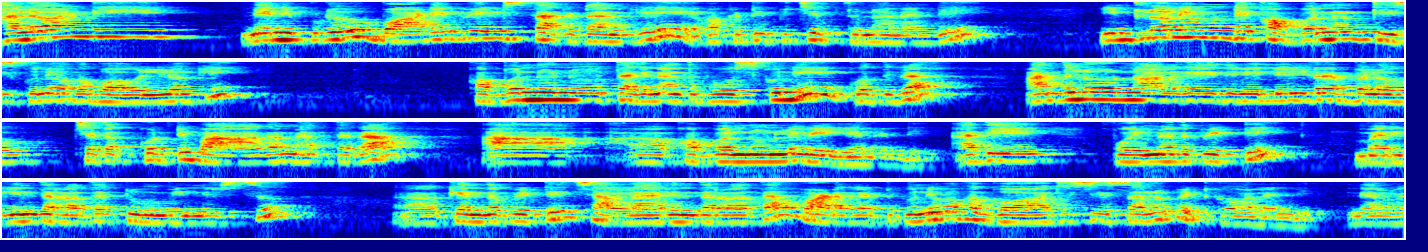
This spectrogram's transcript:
హలో అండి నేను ఇప్పుడు బాడీ పెయిన్స్ తగ్గడానికి ఒక టిప్ చెప్తున్నానండి. ఇంట్లోనే ఉండే కొబ్బరి నూనె తీసుకుని ఒక బౌల్లోకి కొబ్బరి నూనె తగినంత పోసుకుని కొద్దిగా అందులో నాలుగైదు వెల్లుల్లి రెబ్బలు చితక్కొట్టి బాగా మెత్తగా ఆ కొబ్బరి నూనెలో వేయాలండి. అది పొయ్యి మీద పెట్టి మరిగిన తర్వాత టూ మినిట్స్ కింద పెట్టి చల్లారిన తర్వాత వడగట్టుకుని ఒక గాజు సీసాలో పెట్టుకోవాలండి. నిల్వ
